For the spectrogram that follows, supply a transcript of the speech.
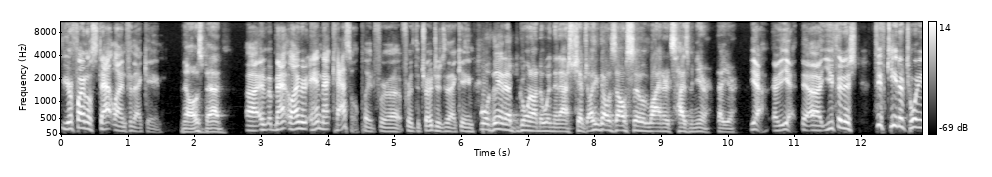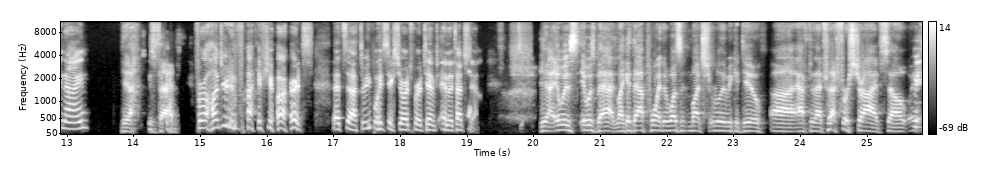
your final stat line for that game. No, it was bad. Uh, and Matt Leinart and Matt Cassel played for uh, for the Trojans in that game. Well, they ended up going on to win the national championship. I think that was also Leinart's Heisman year that year. Yeah, uh, yeah. Uh, you finished 15 of 29 Yeah, it was bad. for 105 yards. That's uh, 3.6 yards per attempt and a touchdown. Yeah, it was it was bad. Like at that point, there wasn't much really we could do uh, after that that first drive. So I mean,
